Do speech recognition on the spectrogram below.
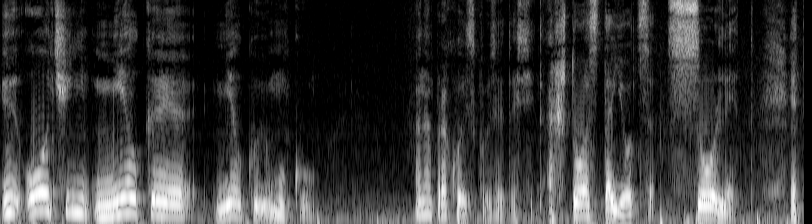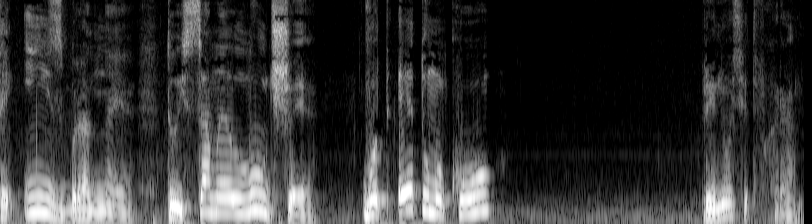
и очень мелкое, мелкую муку. Она проходит сквозь это сито. А что остается? Солит. Это избранное, то есть самое лучшее. Вот эту муку приносит в храм.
